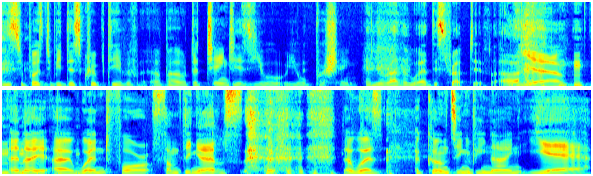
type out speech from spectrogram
you're supposed to be descriptive about the changes you you're pushing. And you rather were disruptive. Uh. yeah. And I, I went for something else. That was accounting v9 yeah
